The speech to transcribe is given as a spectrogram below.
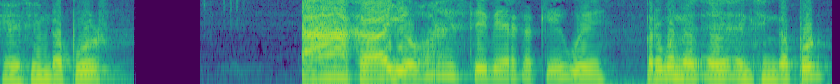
Eh, Singapur. Ajá, y ahora este verga, ¿qué, güey? Pero bueno, el, Singapur,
